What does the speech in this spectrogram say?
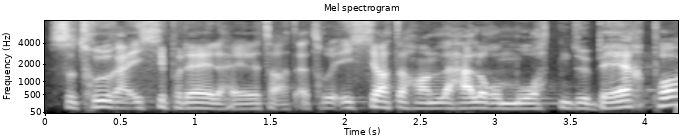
så tror jeg ikke på det i det hele tatt. Jeg tror ikke at det handler heller om måten du ber på.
